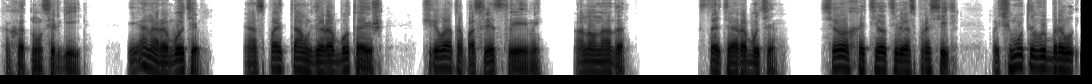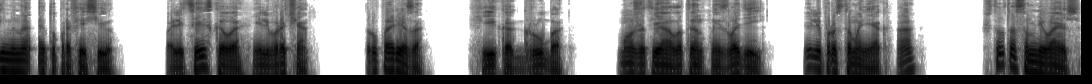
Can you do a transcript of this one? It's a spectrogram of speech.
хохотнул Сергей. Я на работе, а спать там, где работаешь, чревато последствиями. Оно надо. Кстати, о работе. Все хотел тебя спросить, почему ты выбрал именно эту профессию? Полицейского или врача? Трупореза. Фи, как грубо. Может, я латентный злодей? Или просто маньяк, а? Что-то сомневаюсь.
